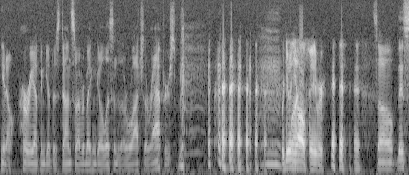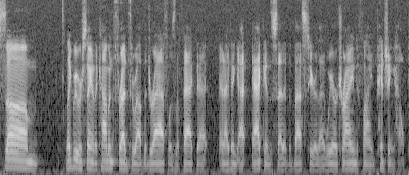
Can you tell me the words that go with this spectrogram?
you know, hurry up and get this done so everybody can go listen to the watch the Raptors. We're doing you all a favor. So this, um, like we were saying, the common thread throughout the draft was the fact that, and I think Atkins said it the best here, that we are trying to find pitching help.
